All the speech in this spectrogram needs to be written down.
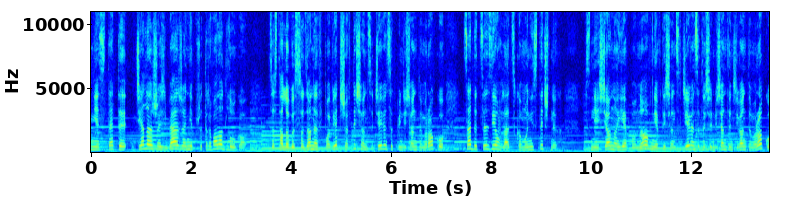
Niestety dzieło rzeźbiarza nie przetrwało długo. Zostało wysadzone w powietrze w 1950 roku za decyzją władz komunistycznych. Wzniesiono je ponownie w 1989 roku,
